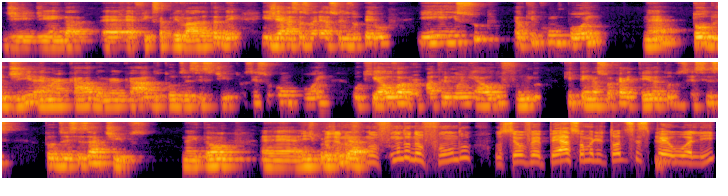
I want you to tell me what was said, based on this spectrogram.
de, de renda é, é, fixa privada também, e gera essas variações do PU, e isso é o que compõe né? Todo dia é marcado a mercado todos esses títulos, isso compõe o que é o valor patrimonial do fundo que tem na sua carteira todos esses todos esses ativos. Né? Então, é, a gente procura... no, no, fundo, no fundo, o seu VP é a soma de todos esses PU ali,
